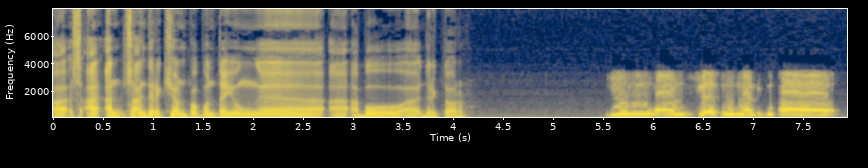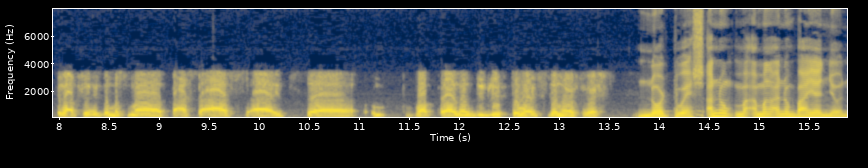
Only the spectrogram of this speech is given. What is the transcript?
Ah, sa, an, saang direksyon papunta yung ah, ah, abo ah, direktor? Yung um, phreatomagmatic ah, eruption ito mas mataas-taas. Ah, it's uh, uh, nag-drift towards the northwest. Northwest. Anong ma- mga anong bayan 'yon?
